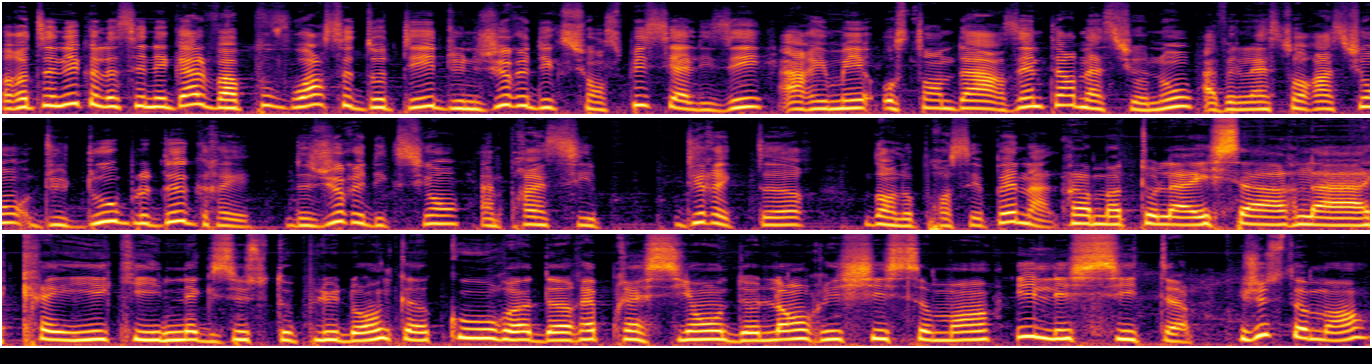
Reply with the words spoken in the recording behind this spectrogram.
retenez que le Sénégal va pouvoir se doter d'une juridiction spécialisée arrimée aux standards internationaux avec l'instauration du double degré de juridiction, un principe directeur dans le procès pénal. Ramatoula Issar, la CREI qui n'existe plus donc, cours de répression de l'enrichissement illicite. Justement,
